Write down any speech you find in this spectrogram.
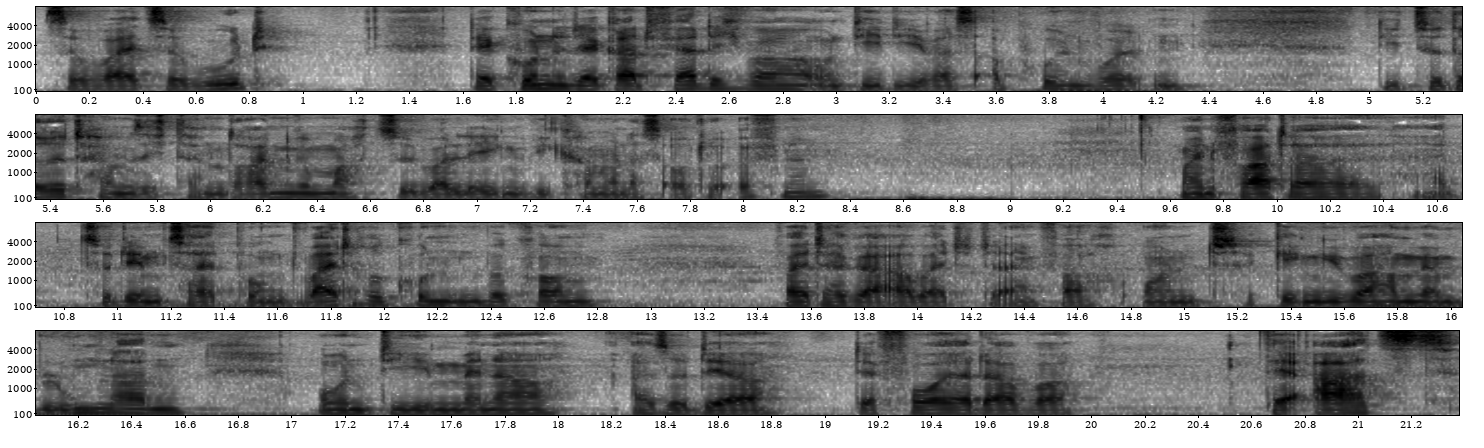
soweit so gut. Der Kunde, der gerade fertig war und die, die was abholen wollten, die zu dritt haben sich dann dran gemacht zu überlegen, wie kann man das Auto öffnen. Mein Vater hat zu dem Zeitpunkt weitere Kunden bekommen, weitergearbeitet einfach und gegenüber haben wir einen Blumenladen und die Männer, also der, der vorher da war, der Arzt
